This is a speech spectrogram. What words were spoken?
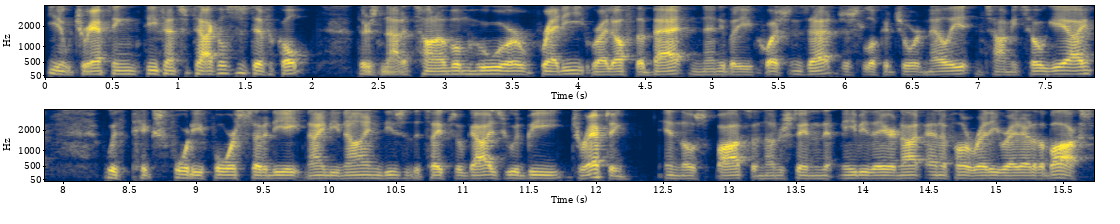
you know, drafting defensive tackles is difficult. There's not a ton of them who are ready right off the bat. And anybody who questions that, just look at Jordan Elliott and Tommy Togiai with picks 44, 78, 99. These are the types of guys who would be drafting in those spots and understanding that maybe they are not NFL ready right out of the box.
